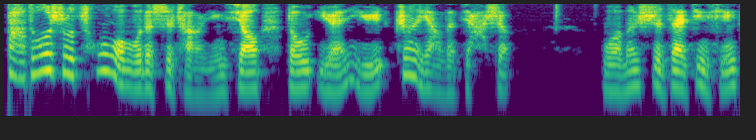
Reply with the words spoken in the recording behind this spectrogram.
大多数错误的市场营销都源于这样的假设：我们是在进行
